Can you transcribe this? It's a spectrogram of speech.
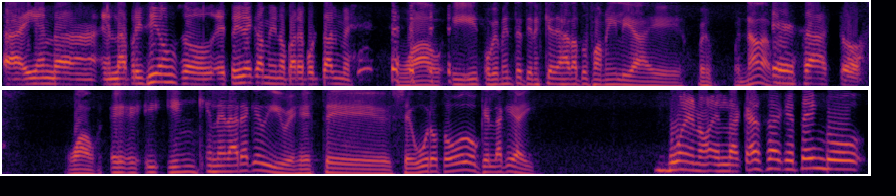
ahí en la en la prisión, so, estoy de camino para reportarme. Wow. Y obviamente tienes que dejar a tu familia, eh, pues, pues nada. pues. Exacto. Wow. Eh, eh, y en, en el área que vives, este, seguro todo, ¿qué es la que hay? Bueno, en la casa que tengo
